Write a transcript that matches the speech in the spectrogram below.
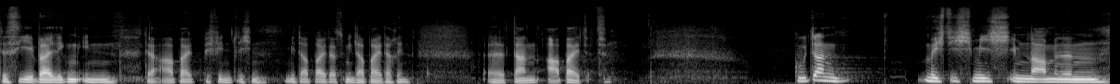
des jeweiligen in der Arbeit befindlichen Mitarbeiters, Mitarbeiterin äh, dann arbeitet. Gut, dann möchte ich mich im Namen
